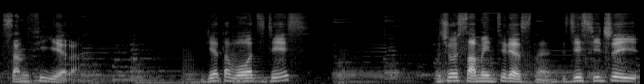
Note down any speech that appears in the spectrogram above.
Сан-Фиерро. Где-то вот здесь началось самое интересное. Здесь CJ...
